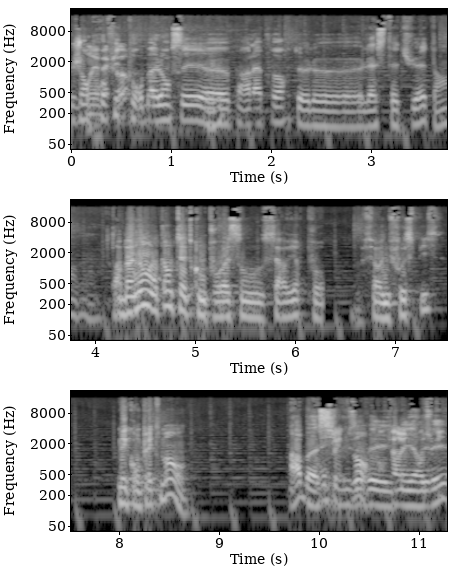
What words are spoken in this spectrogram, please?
J'en profite pour balancer euh, par la porte le, la statuette. Hein. Ah bah non, attends, peut-être qu'on pourrait s'en servir pour faire une fausse piste. Mais complètement, Ah bah si vous avez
